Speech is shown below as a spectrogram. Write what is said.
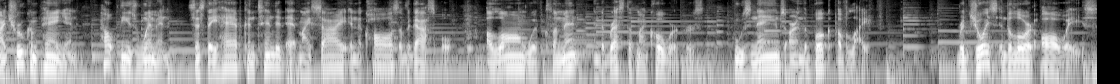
my true companion, help these women, since they have contended at my side in the cause of the gospel, along with Clement and the rest of my co workers, whose names are in the book of life. Rejoice in the Lord always.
